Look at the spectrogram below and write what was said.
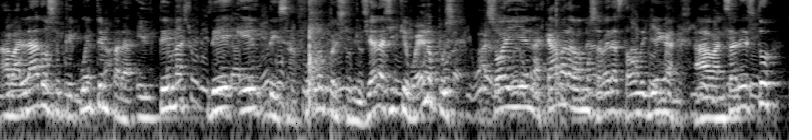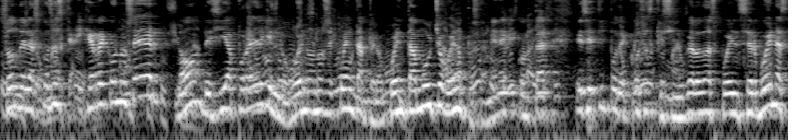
avalados o que cuenten para el tema del el desaforo presidencial. Así que bueno, pues pasó ahí en la Cámara, vamos a ver hasta dónde llega a avanzar esto. Son de las cosas que hay que reconocer, ¿no? Decía por ahí alguien, lo bueno no se cuenta, pero cuenta mucho. Bueno, pues también hay que contar ese tipo de cosas que sin lugar a dudas pueden ser buenas.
